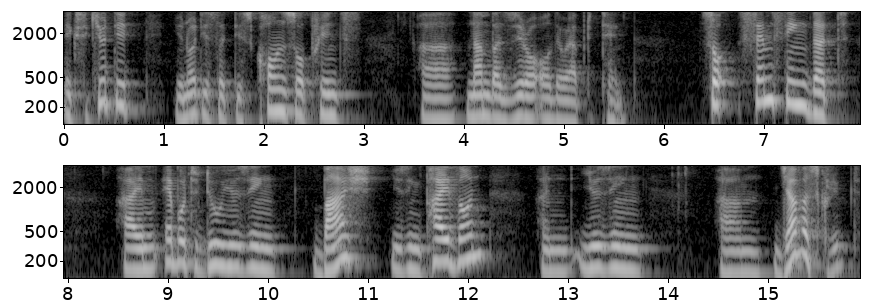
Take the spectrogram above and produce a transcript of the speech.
execute it, you notice that this console prints uh, number 0 all the way up to 10. So same thing that I'm able to do using Bash, using Python, and using um, JavaScript,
